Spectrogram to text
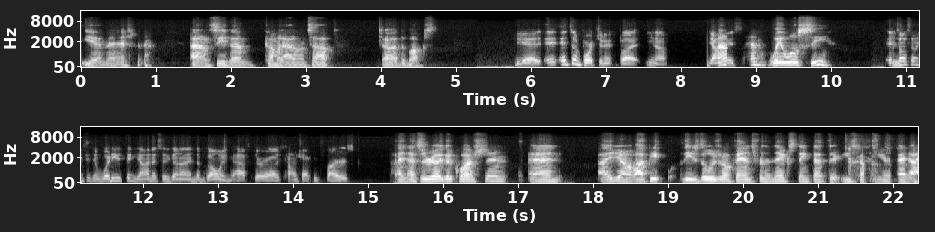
yeah, man. I don't see them coming out on top. Uh, the Bucks. Yeah, it, it's unfortunate, but you know, Giannis. Man, we will see. It's also interesting. Where do you think Giannis is gonna end up going after uh, his contract expires? I, that's a really good question, and I, you know, a lot of people, these delusional fans for the Knicks, think that they're- he's coming here, and I,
